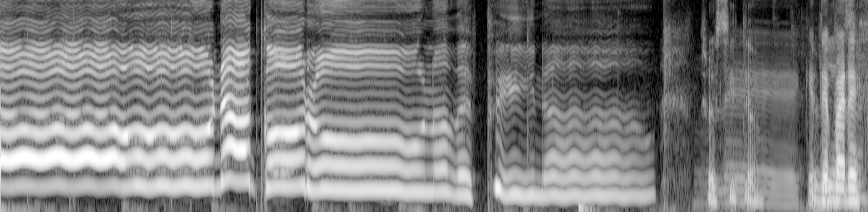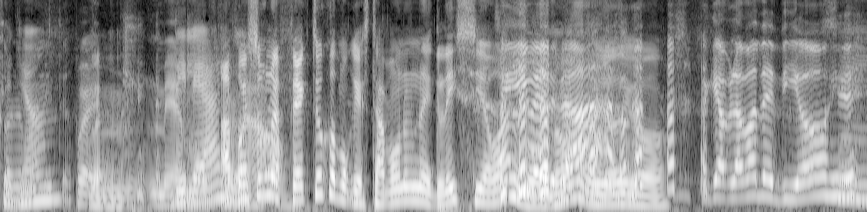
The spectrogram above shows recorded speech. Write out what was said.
Una corona de espinas. Rosito. Eh, ¿Qué te parece, John? Pues me Dile ha algo. Ha puesto un emocionado. efecto como que estamos en una iglesia o Sí, algo, ¿verdad? ¿no? Yo digo, Porque hablaba de Dios y de...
